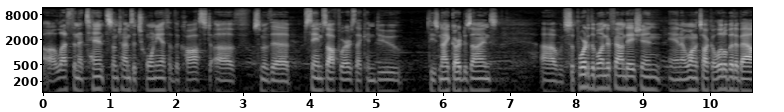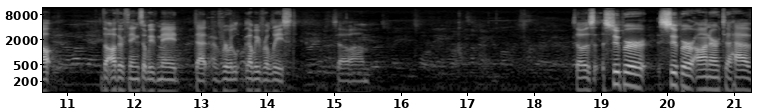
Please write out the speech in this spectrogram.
uh, less than a tenth, sometimes a twentieth of the cost of some of the same softwares that can do these night guard designs. Uh, we've supported the Blender Foundation, and I want to talk a little bit about the other things that we've made that have that we've released. So. Um, so it was a super, super honor to have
